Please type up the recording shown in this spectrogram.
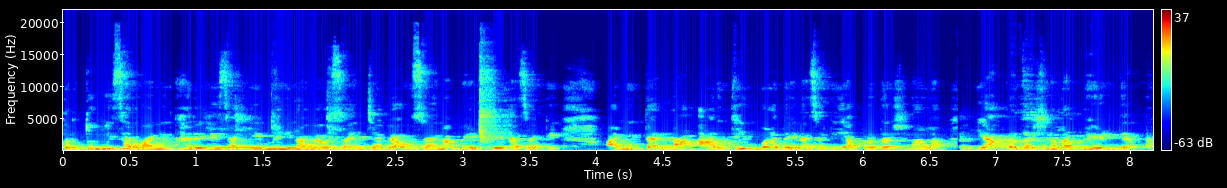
तर तुम्ही सर्वांनी खरेदीसाठी महिला व्यवसायांच्या व्यवसायांना भेट देण्यासाठी आणि त्यांना आर्थिक बळ देण्यासाठी या प्रदर्शनाला या प्रदर्शनाला भेट द्या.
